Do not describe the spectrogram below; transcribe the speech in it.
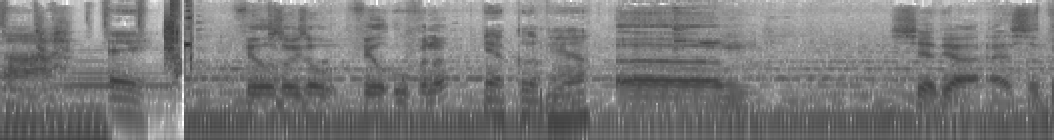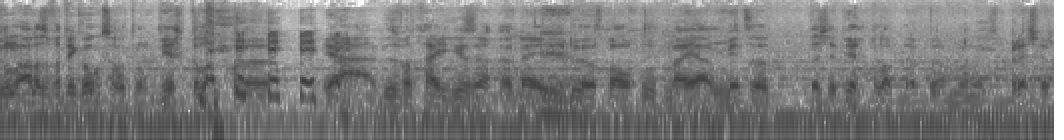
ah, ey. Veel sowieso, veel oefenen. Ja, klopt. Ja. Ehm shit, ja. Ze doen alles wat ik ook zou doen. Dichtklappen. ja, dus wat ga ik je zeggen? Nee, je doet het gewoon goed. Maar ja, mits dat, dat je dichtklapt hebt, dan is het pressure.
